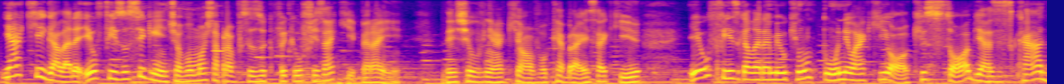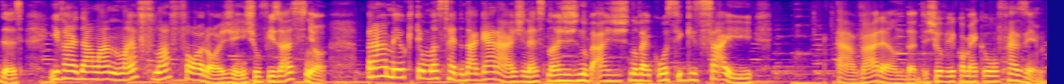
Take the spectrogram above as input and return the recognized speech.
E aqui, galera, eu fiz o seguinte, eu vou mostrar pra vocês o que foi que eu fiz aqui, peraí. Deixa eu vir aqui, ó, vou quebrar isso aqui. Eu fiz, galera, meio que um túnel aqui, ó, que sobe as escadas e vai dar lá, lá, lá fora, ó, gente. Eu fiz assim, ó, pra meio que ter uma saída da garagem, né? Senão a gente não, a gente não vai conseguir sair. Tá, varanda. Deixa eu ver como é que eu vou fazer.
